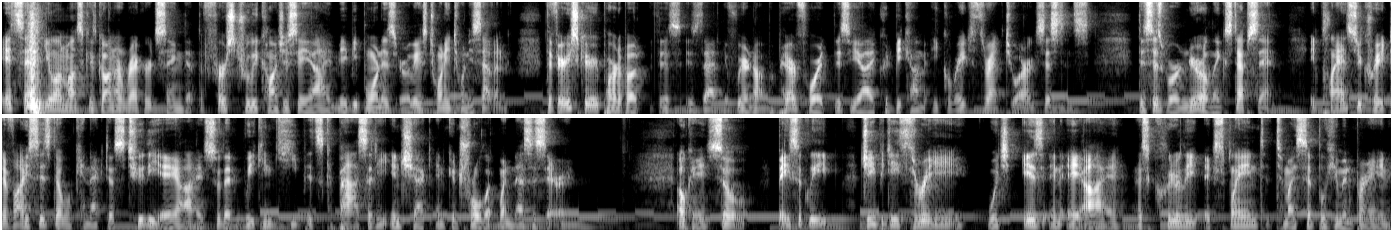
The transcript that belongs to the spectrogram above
It said Elon Musk has gone on record saying that the first truly conscious AI may be born as early as 2027. The very scary part about this is that if we are not prepared for it, this AI could become a great threat to our existence. This is where Neuralink steps in. It plans to create devices that will connect us to the AI so that we can keep its capacity in check and control it when necessary. Okay, so Basically, GPT 3, which is an AI, has clearly explained to my simple human brain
